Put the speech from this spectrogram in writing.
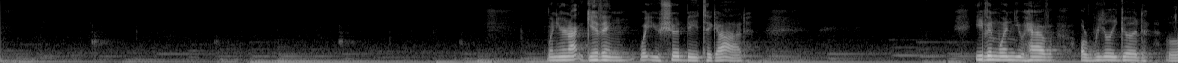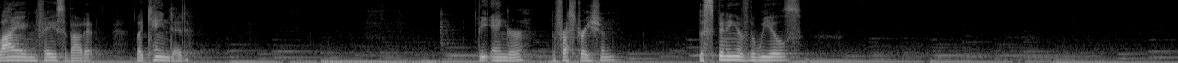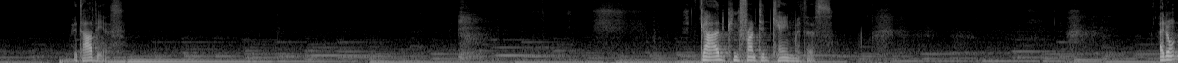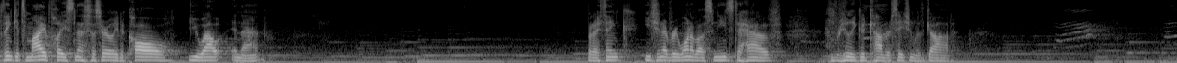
When you're not giving what you should be to God, even when you have a really good lying face about it, like Cain did, the anger, the frustration, the spinning of the wheels, It's obvious. God confronted Cain with this. I don't think it's my place necessarily to call you out in that. But I think each and every one of us needs to have a really good conversation with God.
